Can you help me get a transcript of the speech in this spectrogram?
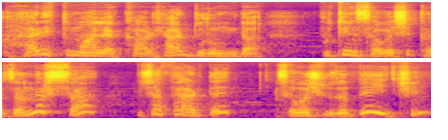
Her ihtimale karşı her durumda Putin savaşı kazanırsa bu sefer de savaş uzadığı için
